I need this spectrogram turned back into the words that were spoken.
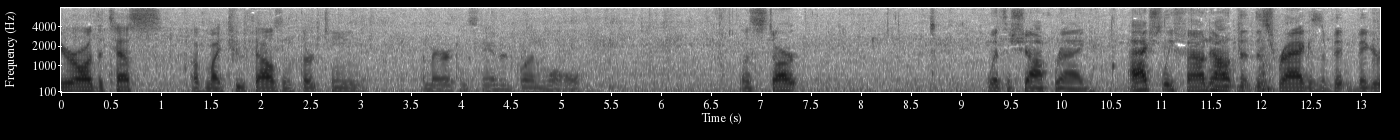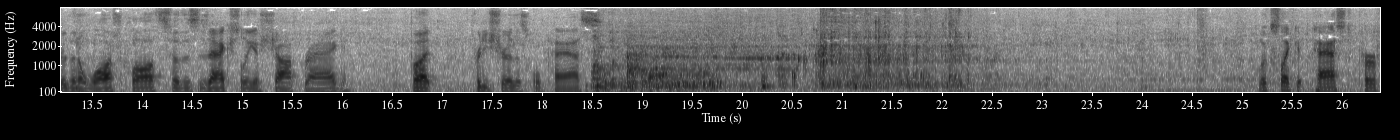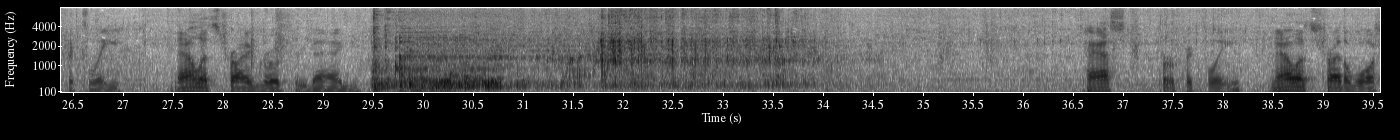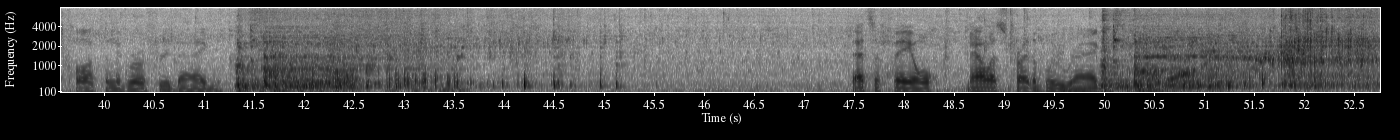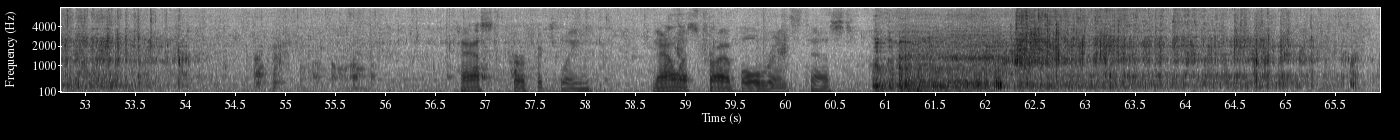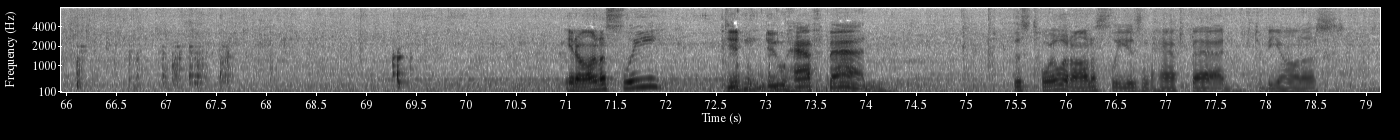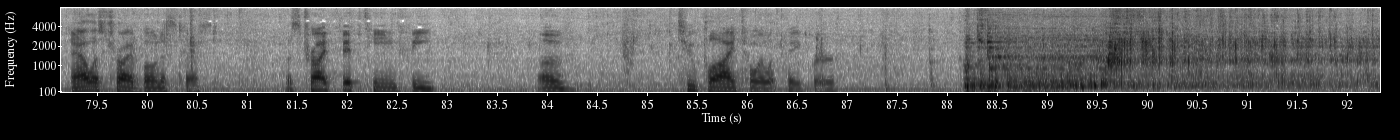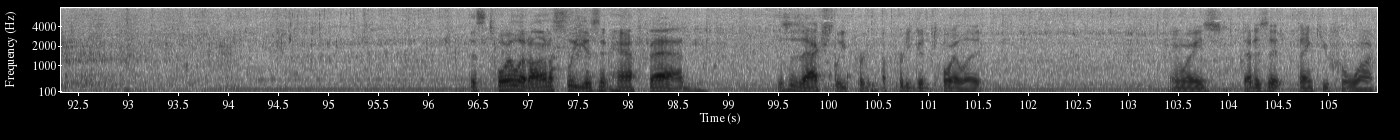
Here are the tests of my 2013 American Standard Glen. Let's start with a shop rag. I actually found out that this rag is a bit bigger than a washcloth, so this is actually a shop rag, but pretty sure this will pass. Looks like it passed perfectly. Now let's try a grocery bag. Passed perfectly. Now let's try the washcloth in the grocery bag. That's a fail. Now let's try the blue rag. Passed perfectly. Now let's try a bowl rinse test. It honestly didn't do half bad. This toilet honestly isn't half bad, to be honest. Now let's try a bonus test. Let's try 15 feet of two-ply toilet paper. This toilet honestly isn't half bad. This is actually pretty, a pretty good toilet. Anyways, that is it. Thank you for watching.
